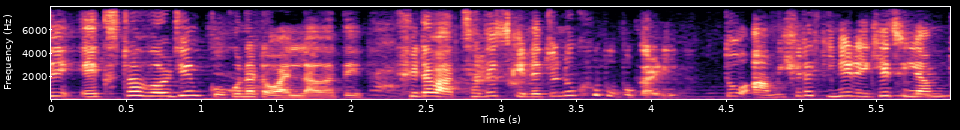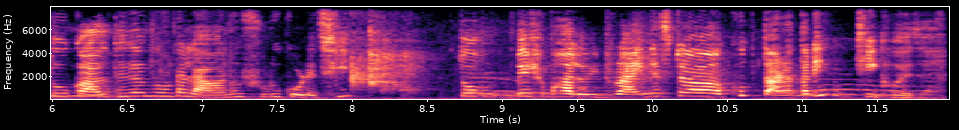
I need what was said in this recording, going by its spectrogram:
যে এক্সট্রা ভার্জিন কোকোনাট অয়েল লাগাতে। সেটা বাচ্চাদের স্কিনের জন্য খুব উপকারী। তো আমি সেটা কিনে রেখেছিলাম। তো কাল থেকে আমি ওটা লাগানো শুরু করেছি। তো বেশ ভালোই ড্রাইনেসটা খুব তাড়াতাড়ি ঠিক হয়ে যায়।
